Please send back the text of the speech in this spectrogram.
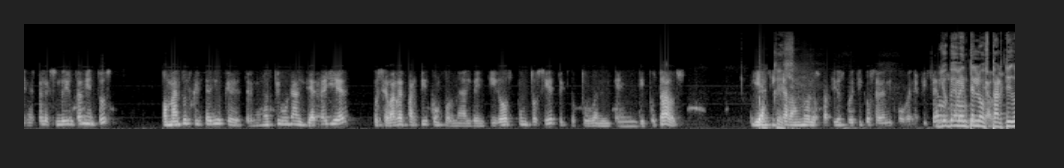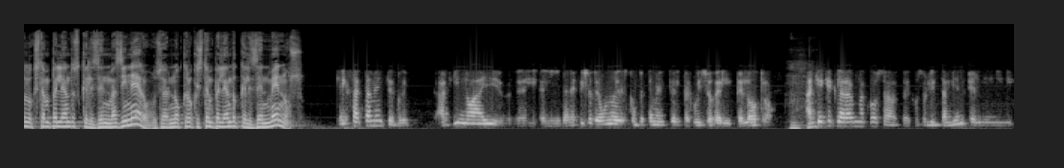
en esta elección de ayuntamientos, tomando el criterio que determinó el tribunal el día de ayer, pues se va a repartir conforme al 22.7 que obtuvo en diputados y así cada uno de los partidos políticos se ven beneficiados. Y obviamente los partidos lo que están peleando es que les den más dinero, o sea, no creo que estén peleando que les den menos. Exactamente, aquí no hay, el, beneficio de uno es completamente el perjuicio del, del otro. Aquí hay que aclarar una cosa, eh, José Luis, también el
